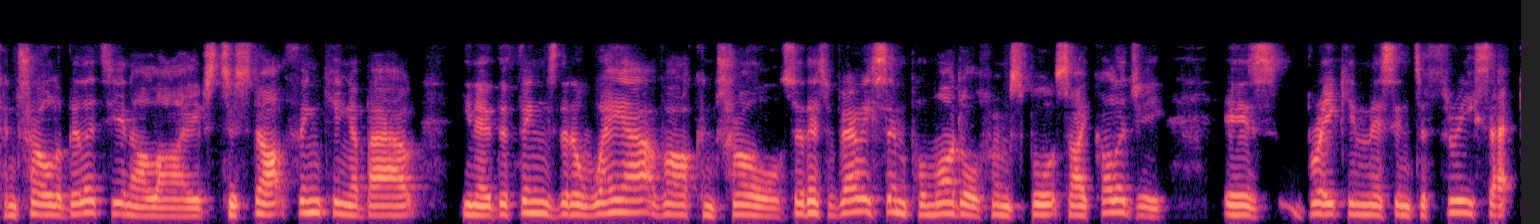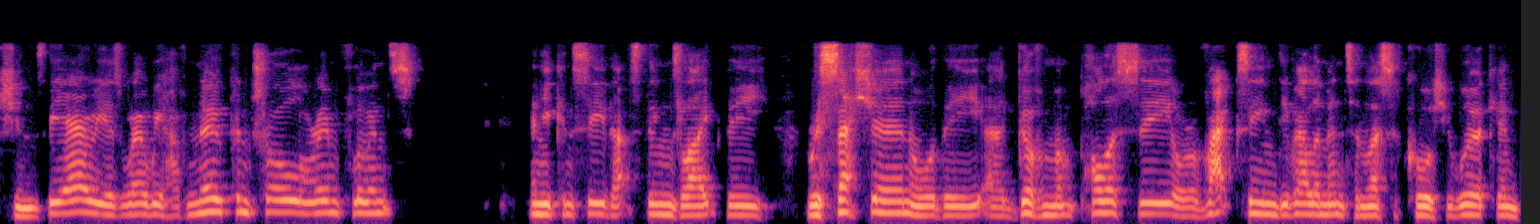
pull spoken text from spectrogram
uncontrollability in our lives to start thinking about, you know, the things that are way out of our control. So this very simple model from sports psychology is breaking this into three sections the areas where we have no control or influence. And you can see that's things like the recession or the uh, government policy or a vaccine development, unless, of course, you work in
